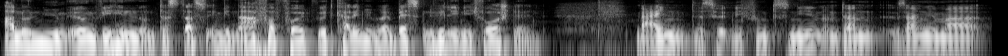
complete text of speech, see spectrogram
anonym irgendwie hin. Und dass das irgendwie nachverfolgt wird, kann ich mir beim besten Willi nicht vorstellen. Nein, das wird nicht funktionieren. Und dann sagen wir mal,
